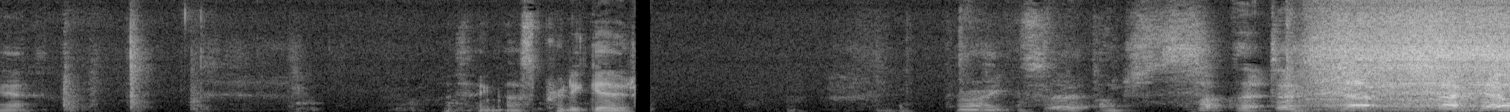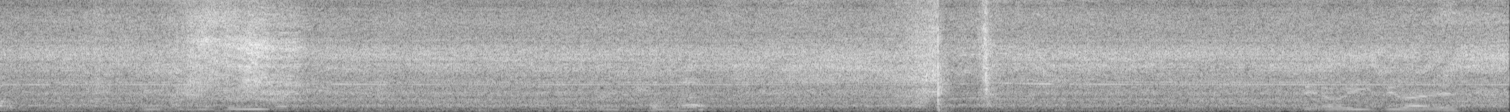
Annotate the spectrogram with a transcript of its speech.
Yeah, I think that's pretty good. Right, so I'll just suck that dust back out using the hoover. Reach on that. See how easy that is.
